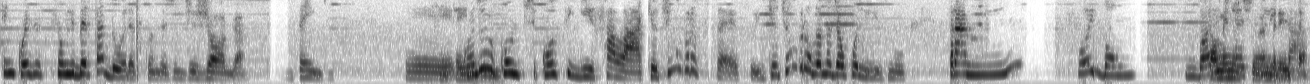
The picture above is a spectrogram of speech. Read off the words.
Tem coisas que são libertadoras quando a gente joga, entende? É, quando eu con- consegui falar que eu tinha um processo e que eu tinha um problema de alcoolismo, pra mim foi bom. Só um minutinho. Andressa.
